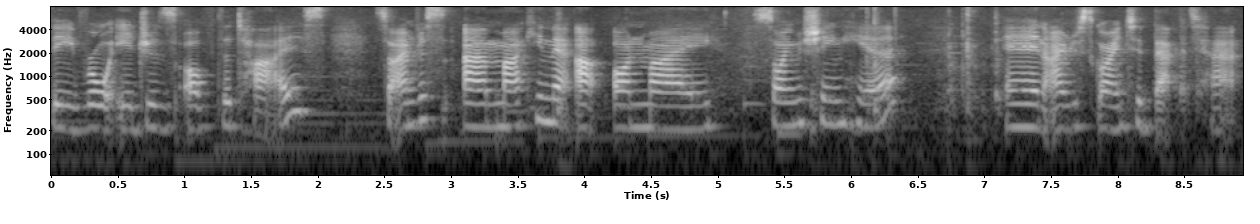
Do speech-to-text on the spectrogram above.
the raw edges of the ties. So I'm just um, marking that up on my sewing machine here and I'm just going to back tack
